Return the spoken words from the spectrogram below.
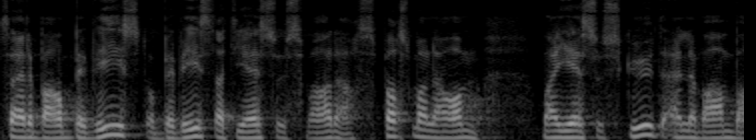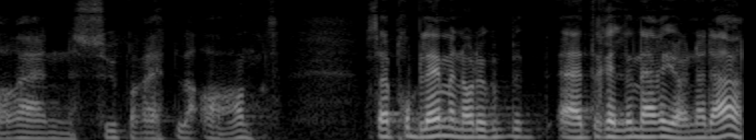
Så er det bare bevist og bevist at Jesus var der. Spørsmålet er om var Jesus Gud, eller var han bare en super et eller annet? Så er problemet når du driller ned gjennom der,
